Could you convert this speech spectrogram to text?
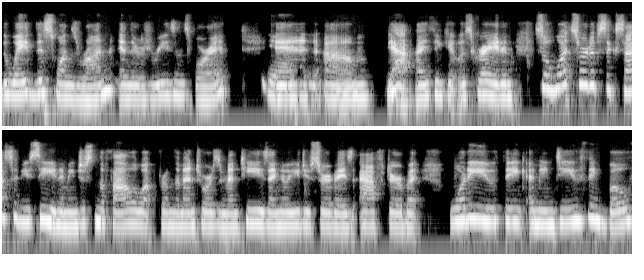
the way this one's run, and there's reasons for it yeah. and um, yeah i think it was great and so what sort of success have you seen i mean just in the follow-up from the mentors and mentees i know you do surveys after but what do you think i mean do you think both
